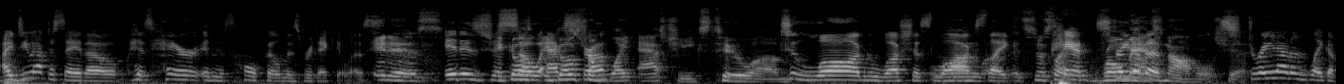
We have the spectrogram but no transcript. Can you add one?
I do have to say though, his hair in this whole film is ridiculous. it is. it is just It goes. so it goes from white ass cheeks to um, to long, luscious locks, long- like it's just pan- like romance of novel shit. straight out of like a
